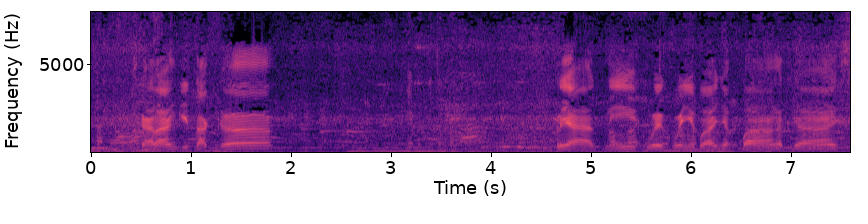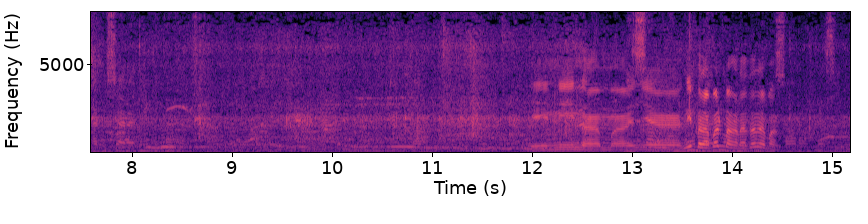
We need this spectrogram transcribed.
tapi Allah Sekarang kita ke. Lihat nih kue-kuenya banyak banget guys. Ini namanya. Ini berapaan bang rata-rata bang? seorang presiden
